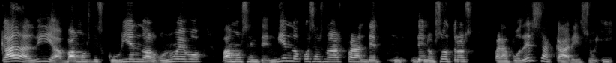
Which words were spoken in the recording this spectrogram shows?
cada día vamos descubriendo algo nuevo, vamos entendiendo cosas nuevas para de, nosotros para poder sacar eso. Y,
